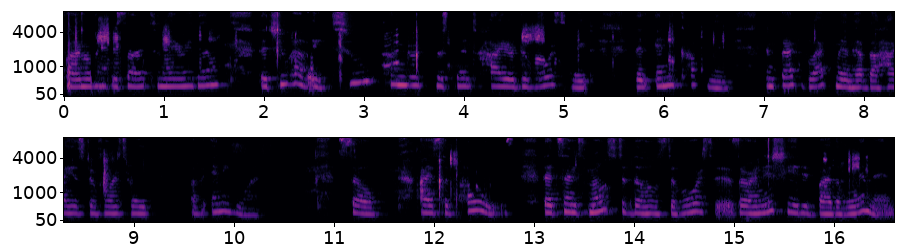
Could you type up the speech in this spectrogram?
finally decide to marry them, that you have a 200% higher divorce rate than any coupling. In fact, Black men have the highest divorce rate of anyone. So I suppose that since most of those divorces are initiated by the women,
